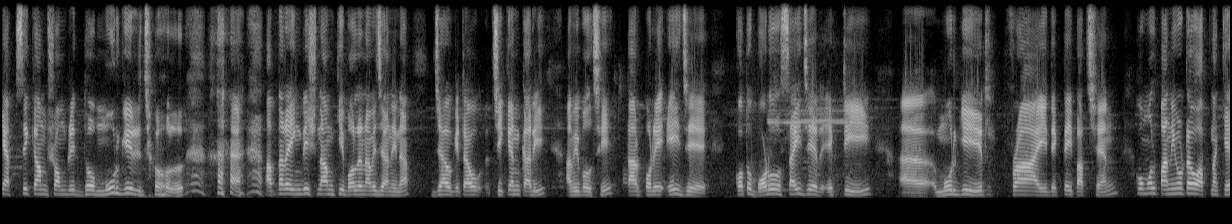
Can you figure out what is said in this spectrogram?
ক্যাপসিকাম সমৃদ্ধ মুরগির ঝোল। আপনারা ইংলিশ নাম কি বলেন আমি জানি না। যাই হোক, এটাও চিকেন কারি আমি বলছি। তারপরে এই যে কত বড় সাইজের একটি মুরগির ফ্রাই দেখতেই পাচ্ছেন। কোমল পানীয়টাও আপনাকে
